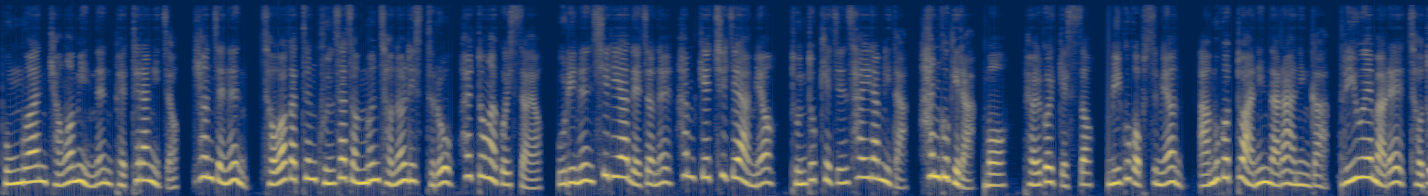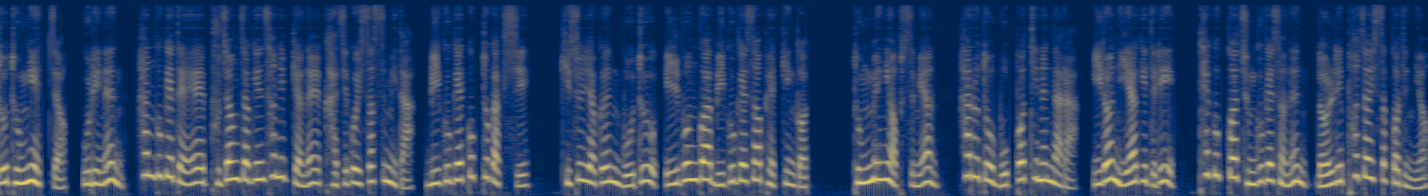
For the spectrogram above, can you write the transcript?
복무한 경험이 있는 베테랑이죠. 현재는 저와 같은 군사 전문 저널리스트로 활동하고 있어요. 우리는 시리아 내전을 함께 취재하며 돈독해진 사이랍니다. 한국이라 뭐 별거 있겠어. 미국 없으면 아무것도 아닌 나라 아닌가. 리우의 말에 저도 동의했죠. 우리는 한국에 대해 부정적인 선입견을 가지고 있었습니다. 미국의 꼭두각시, 기술력은 모두 일본과 미국에서 베낀 것. 동맹이 없으면 하루도 못 버티는 나라. 이런 이야기들이 태국과 중국에서는 널리 퍼져 있었거든요.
